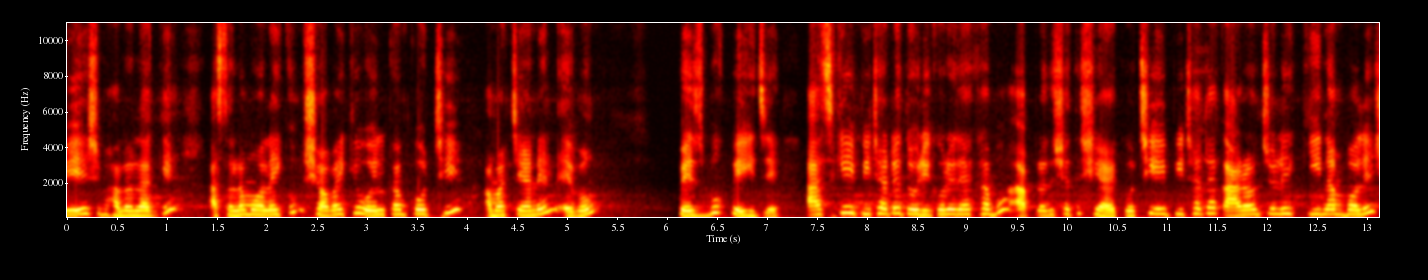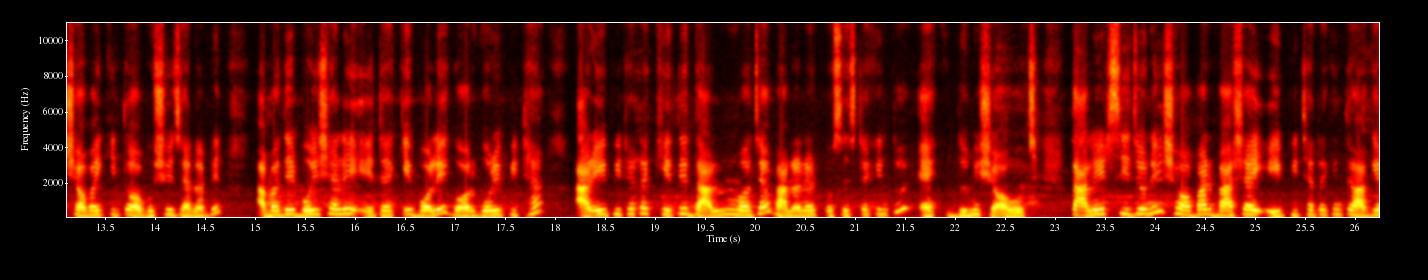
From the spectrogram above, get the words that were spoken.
বেশ ভালো লাগে। আসসালামু আলাইকুম, সবাইকে ওয়েলকাম করছি আমার চ্যানেল এবং ফেসবুক পেজে আজকে এই পিঠাটা তৈরি করে দেখাবো। আপনাদের সাথে শেয়ার করছি এই পিঠাটা কার অঞ্চলে কি নাম বলে সবাই কিন্তু অবশ্যই জানাবেন। আমাদের বরিশালে এটাকে বলে গড়গড়ি পিঠা। আর এই পিঠাটা খেতে দারুণ মজা, বানানোর প্রসেসটা কিন্তু একদমই সহজ। তালের সিজনে সবার বাসায় এই পিঠাটা কিন্তু আগে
